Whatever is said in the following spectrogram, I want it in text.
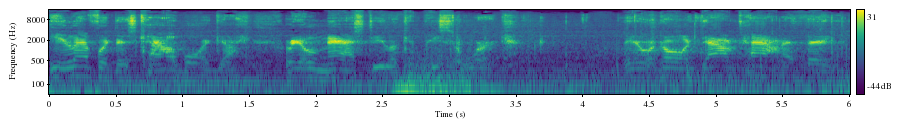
He left with this cowboy guy. Real nasty looking piece of work. They were going downtown, I think.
